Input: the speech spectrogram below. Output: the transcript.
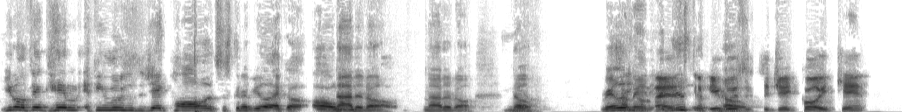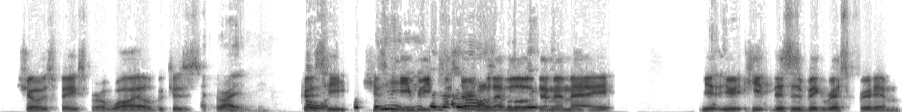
you don't think him if he loses to Jake Paul, it's just gonna be like a oh, not at all, not at all. No, Yeah. really? I mean, it to- if he no. loses to Jake Paul, he can't show his face for a while because right. because Oh, he what- what do you he, he You reached a certain level of MMA. You, you, he, this is a big risk for him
